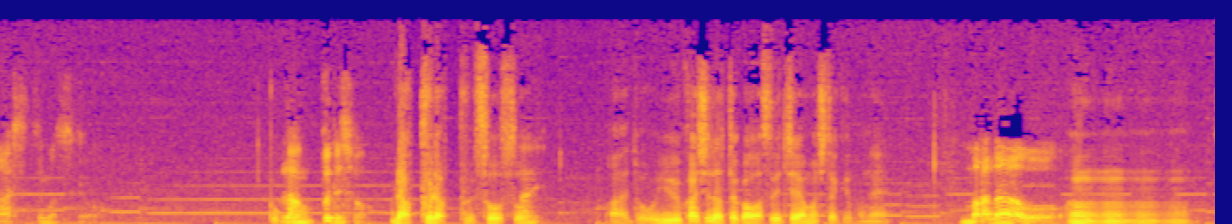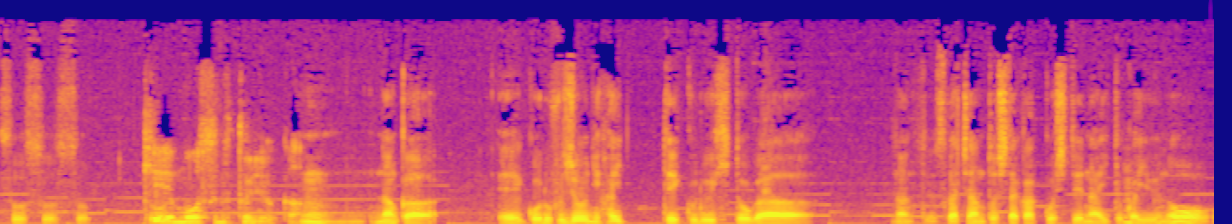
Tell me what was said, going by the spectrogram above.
あ、知ってますよ。僕ラップでしょ。ラップラップ。そうそう、はい。あどういう歌詞だったか忘れちゃいましたけどね。マナーをうんうんうんうん。そうそうそう。啓蒙するというか、うん。なんかえゴルフ場に入ってくる人がなんていうんですかちゃんとした格好してないとかいうのを、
